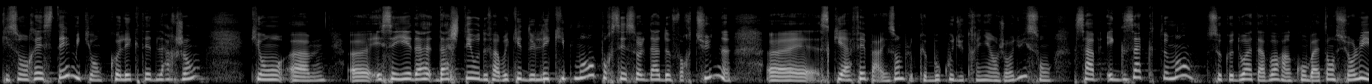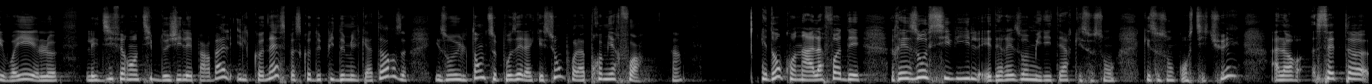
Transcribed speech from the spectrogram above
qui sont restés, mais qui ont collecté de l'argent, qui ont euh, euh, essayé d'acheter ou de fabriquer de l'équipement pour ces soldats de fortune, euh, ce qui a fait par exemple que beaucoup d'Ukrainiens aujourd'hui savent exactement ce que doit avoir un combattant sur lui. Vous voyez, le, les différents types de gilets pare-balles, ils connaissent parce que depuis 2014, ils ont eu le temps de se poser la question pour la première fois. Hein. Et donc, on a à la fois des réseaux civils et des réseaux militaires qui se sont, qui se sont constitués. Alors, euh,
